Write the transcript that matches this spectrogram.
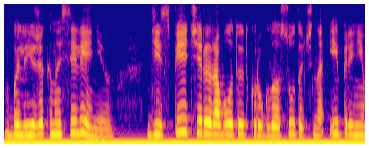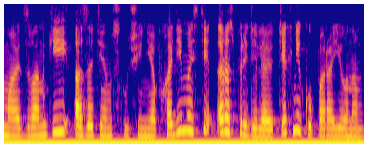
Ближе к населению. Диспетчеры работают круглосуточно и принимают звонки, а затем в случае необходимости распределяют технику по районам.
